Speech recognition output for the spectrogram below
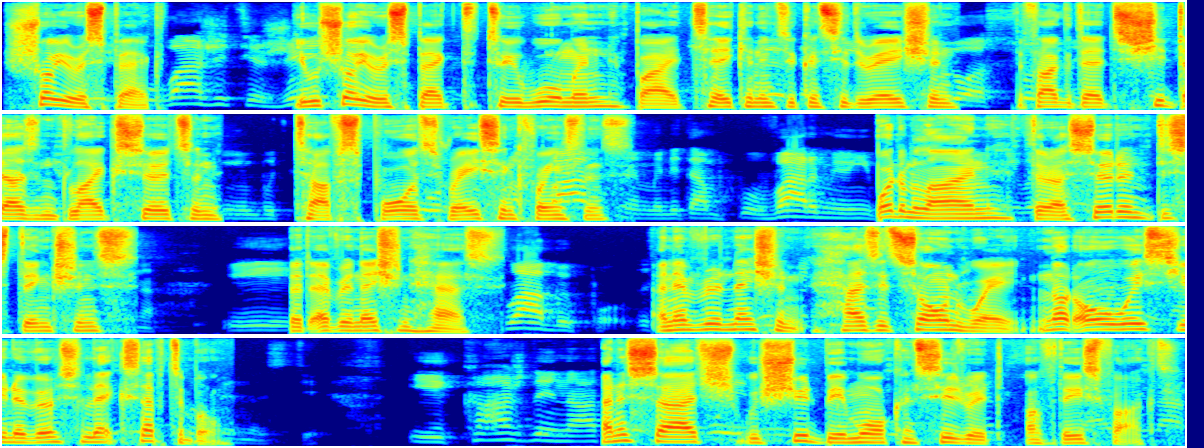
Show your respect. You will show your respect to a woman by taking into consideration the fact that she doesn't like certain tough sports, racing, for instance. Bottom line, there are certain distinctions that every nation has. And every nation has its own way, not always universally acceptable. And as such, we should be more considerate of this fact.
